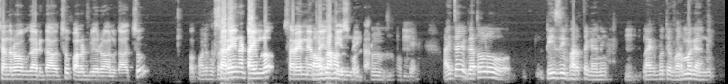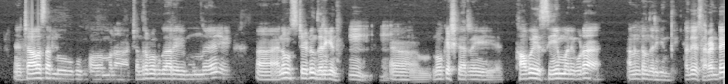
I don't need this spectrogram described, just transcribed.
చంద్రబాబు గారు కావచ్చు పాలిట్ బ్యూరో వాళ్ళు కావచ్చు సరైన టైంలో సరైన నిర్ణయం. తీసుకుంటారు. ఓకే. అయితే గతంలో టీజీ భరత్ కానీ. లేకపోతే వర్మ కానీ చాలా సార్లు మన చంద్రబాబు గారి ముందే అనౌన్స్ చేయడం జరిగింది. లోకేష్ గారి కాబోయే సీఎం అని కూడా అనడం జరిగింది. అదే సార్ అంటే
